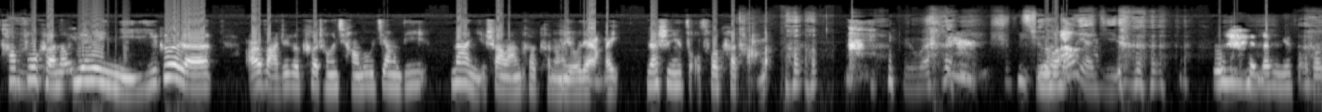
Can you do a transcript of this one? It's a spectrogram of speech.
他不可能因为你一个人而把这个课程强度降低，那你上完课可能有点累，那是你走错课堂了。明白，是去了高年级。对，那是你走错，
